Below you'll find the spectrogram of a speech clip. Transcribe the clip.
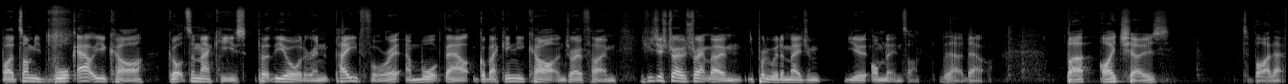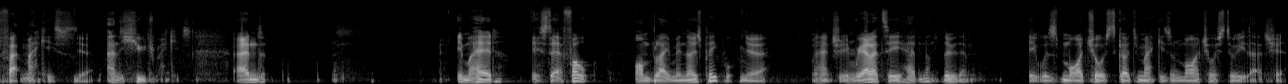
by the time you'd walk out of your car, got to Mackey's, put the order in, paid for it, and walked out, got back in your car and drove home. If you just drove straight home, you probably would have made your, omelette in time. without a doubt. But I chose to buy that fat Mackies Yeah. and the huge Mackies. And in my head, it's their fault. I'm blaming those people. Yeah, And actually, in reality, it had nothing to do with them. It was my choice to go to Mackey's and my choice to eat that shit.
